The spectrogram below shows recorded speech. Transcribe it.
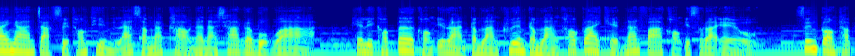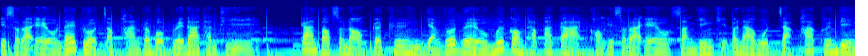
รายงานจากสื่อท้องถิ่นและสำนักข่าวนานาชาติระบุว่า เฮลิคอปเตอร์ของอิหร่านกำลังเคลื่อนกำลังเข้าใกล้เขตน่านฟ้าของอิสราเอล ซึ่งกองทัพอิสราเอลได้ตรวจจับผ่านระบบเรดาร์ทันที การตอบสนองเกิดขึ้นอย่างรวดเร็วเมื่อกองทัพอากาศของอิสราเอลสั่งยิงขีปนาวุธจากภาคพื้นดิน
